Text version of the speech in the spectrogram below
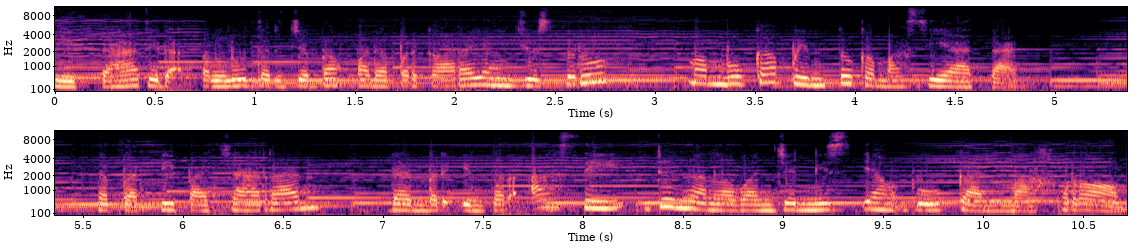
Kita tidak perlu terjebak pada perkara yang justru membuka pintu kemaksiatan, seperti pacaran dan berinteraksi dengan lawan jenis yang bukan mahram,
